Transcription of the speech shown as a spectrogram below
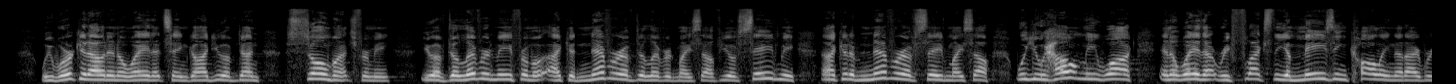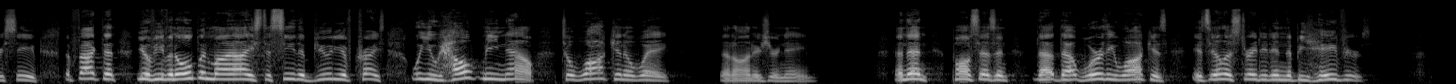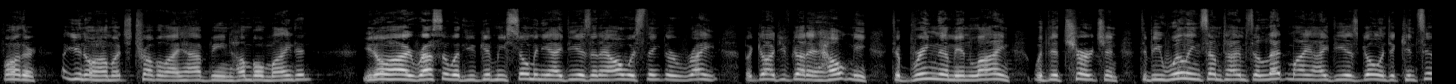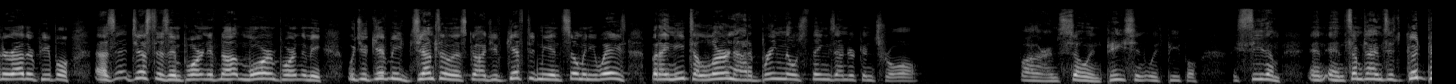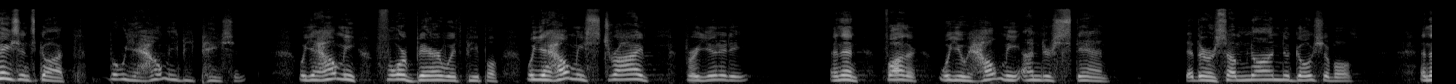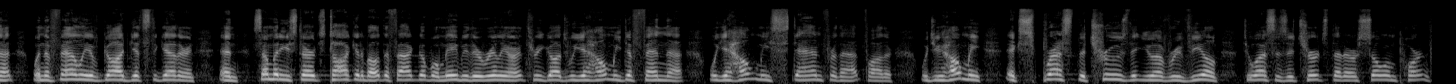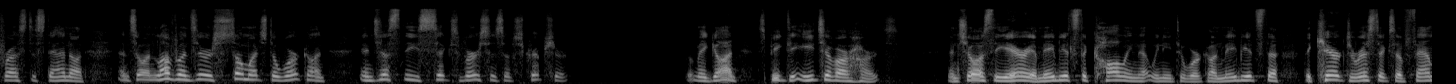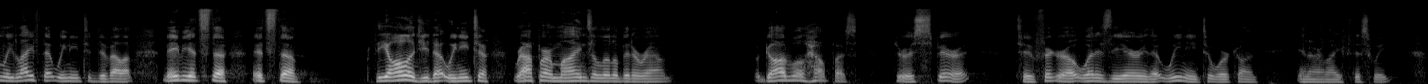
We work it out in a way that's saying, God, you have done so much for me. You have delivered me from, I could never have delivered myself. You have saved me, and I could have never have saved myself. Will you help me walk in a way that reflects the amazing calling that I've received? The fact that you have even opened my eyes to see the beauty of Christ. Will you help me now to walk in a way that honors your name? And then Paul says, and that, that worthy walk is, is illustrated in the behaviors. Father, you know how much trouble I have being humble minded. You know how I wrestle with you, give me so many ideas, and I always think they're right. But God, you've got to help me to bring them in line with the church and to be willing sometimes to let my ideas go and to consider other people as just as important, if not more important than me. Would you give me gentleness, God? You've gifted me in so many ways, but I need to learn how to bring those things under control. Father, I'm so impatient with people. I see them, and, and sometimes it's good patience, God, but will you help me be patient? Will you help me forbear with people? Will you help me strive for unity? And then, Father, will you help me understand that there are some non negotiables? And that when the family of God gets together and, and somebody starts talking about the fact that, well, maybe there really aren't three gods, will you help me defend that? Will you help me stand for that, Father? Would you help me express the truths that you have revealed to us as a church that are so important for us to stand on? And so, on loved ones, there is so much to work on in just these six verses of Scripture. But may God speak to each of our hearts and show us the area. Maybe it's the calling that we need to work on. Maybe it's the, the characteristics of family life that we need to develop. Maybe it's the, it's the theology that we need to wrap our minds a little bit around. But God will help us through His Spirit to figure out what is the area that we need to work on in our life this week.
